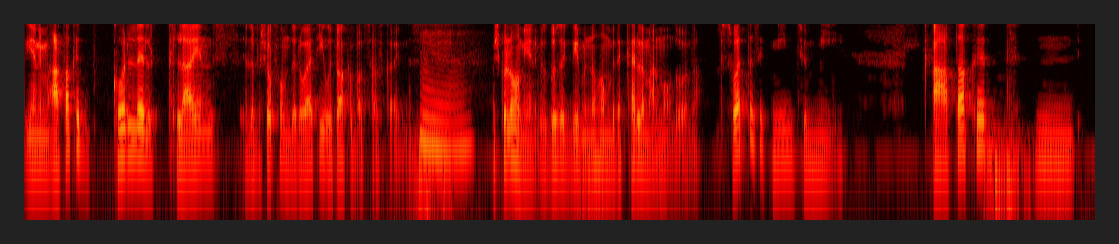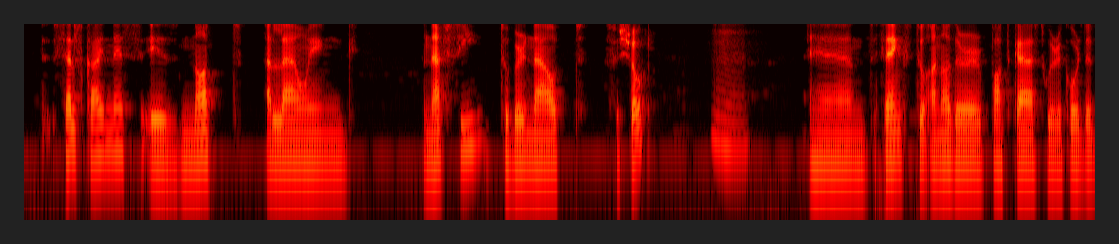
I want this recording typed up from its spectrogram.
يعني أعتقد كل الكلاينتس اللي بشوفهم دلوقتي we talk about self kindness مش كلهم يعني بس جزء كبير منهم بنتكلم عن الموضوع ده بس what does it mean to me اعتقد mm, self kindness is not allowing نفسي to burn out في الشغل and thanks to another podcast we recorded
